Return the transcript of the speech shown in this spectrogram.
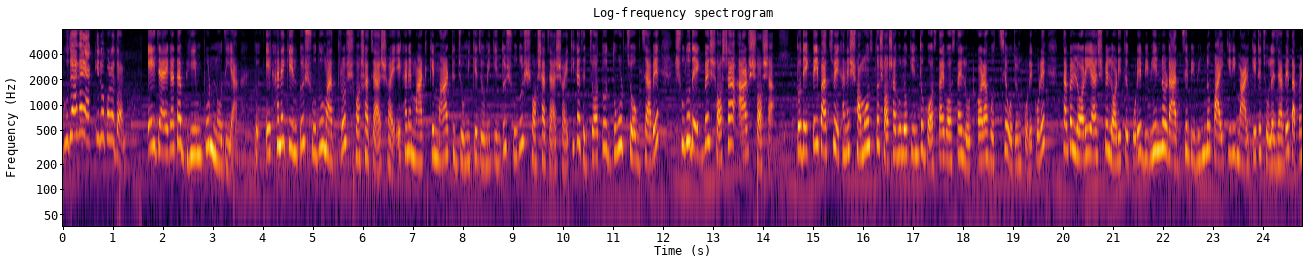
দু জায়গায় এক কিলো করে দেন। এই জায়গাটা ভীমপুর নদিয়া। তো এখানে কিন্তু শুধুমাত্র শশা চাষ হয়। এখানে মাঠকে মাঠ, জমিকে জমি কিন্তু শুধু শশা চাষ হয়, ঠিক আছে? যত দূর চোখ যাবে, শুধু দেখবে শশা আর শশা। তো দেখতেই পাচ্ছ, এখানে সমস্ত শশাগুলো কিন্তু বস্তায় বস্তায় লোড করা হচ্ছে ওজন করে করে। তারপর লরি আসবে লরিতে করে বিভিন্ন রাজ্যে বিভিন্ন পাইকারি মার্কেটে চলে যাবে। তারপর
